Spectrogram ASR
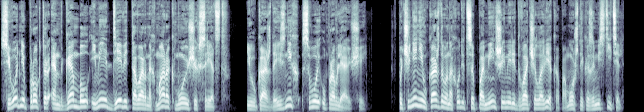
Сегодня Procter Gamble имеет 9 товарных марок моющих средств, и у каждой из них свой управляющий. В подчинении у каждого находится по меньшей мере два человека, помощник и заместитель.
